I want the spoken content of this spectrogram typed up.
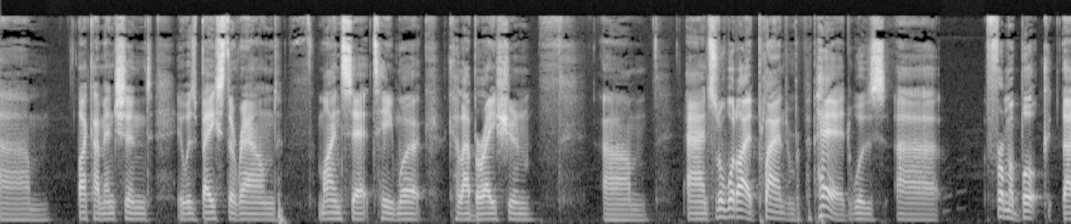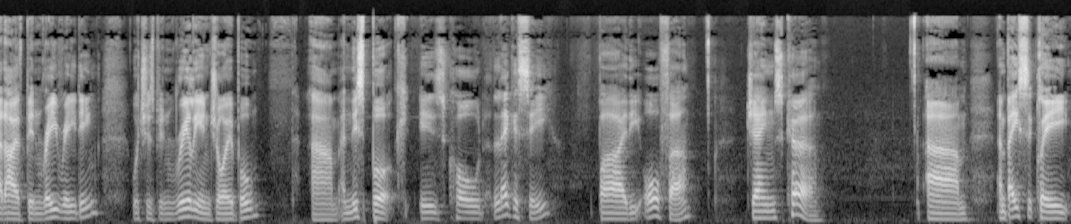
Um, like I mentioned, it was based around mindset, teamwork, collaboration. Um, and sort of what I had planned and prepared was uh, from a book that I've been rereading, which has been really enjoyable. Um, and this book is called Legacy by the author James Kerr. Um, and basically,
